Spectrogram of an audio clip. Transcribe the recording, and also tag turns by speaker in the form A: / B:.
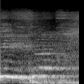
A: 第一次。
